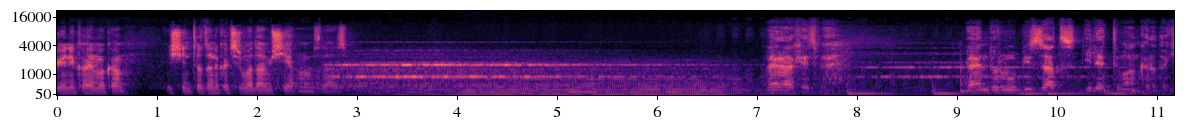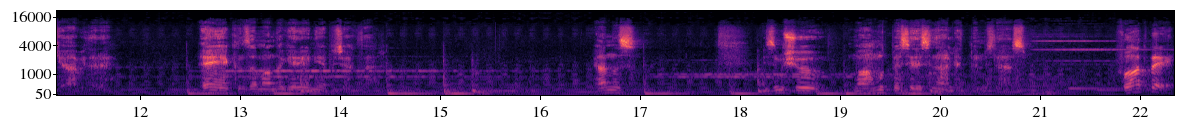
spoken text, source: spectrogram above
Şu yeni kaymakam. işin tadını kaçırmadan bir şey yapmamız lazım. Merak etme. Ben durumu bizzat ilettim Ankara'daki abilere. En yakın zamanda gereğini yapacaklar. Yalnız bizim şu Mahmut meselesini halletmemiz lazım. Fuat Bey,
